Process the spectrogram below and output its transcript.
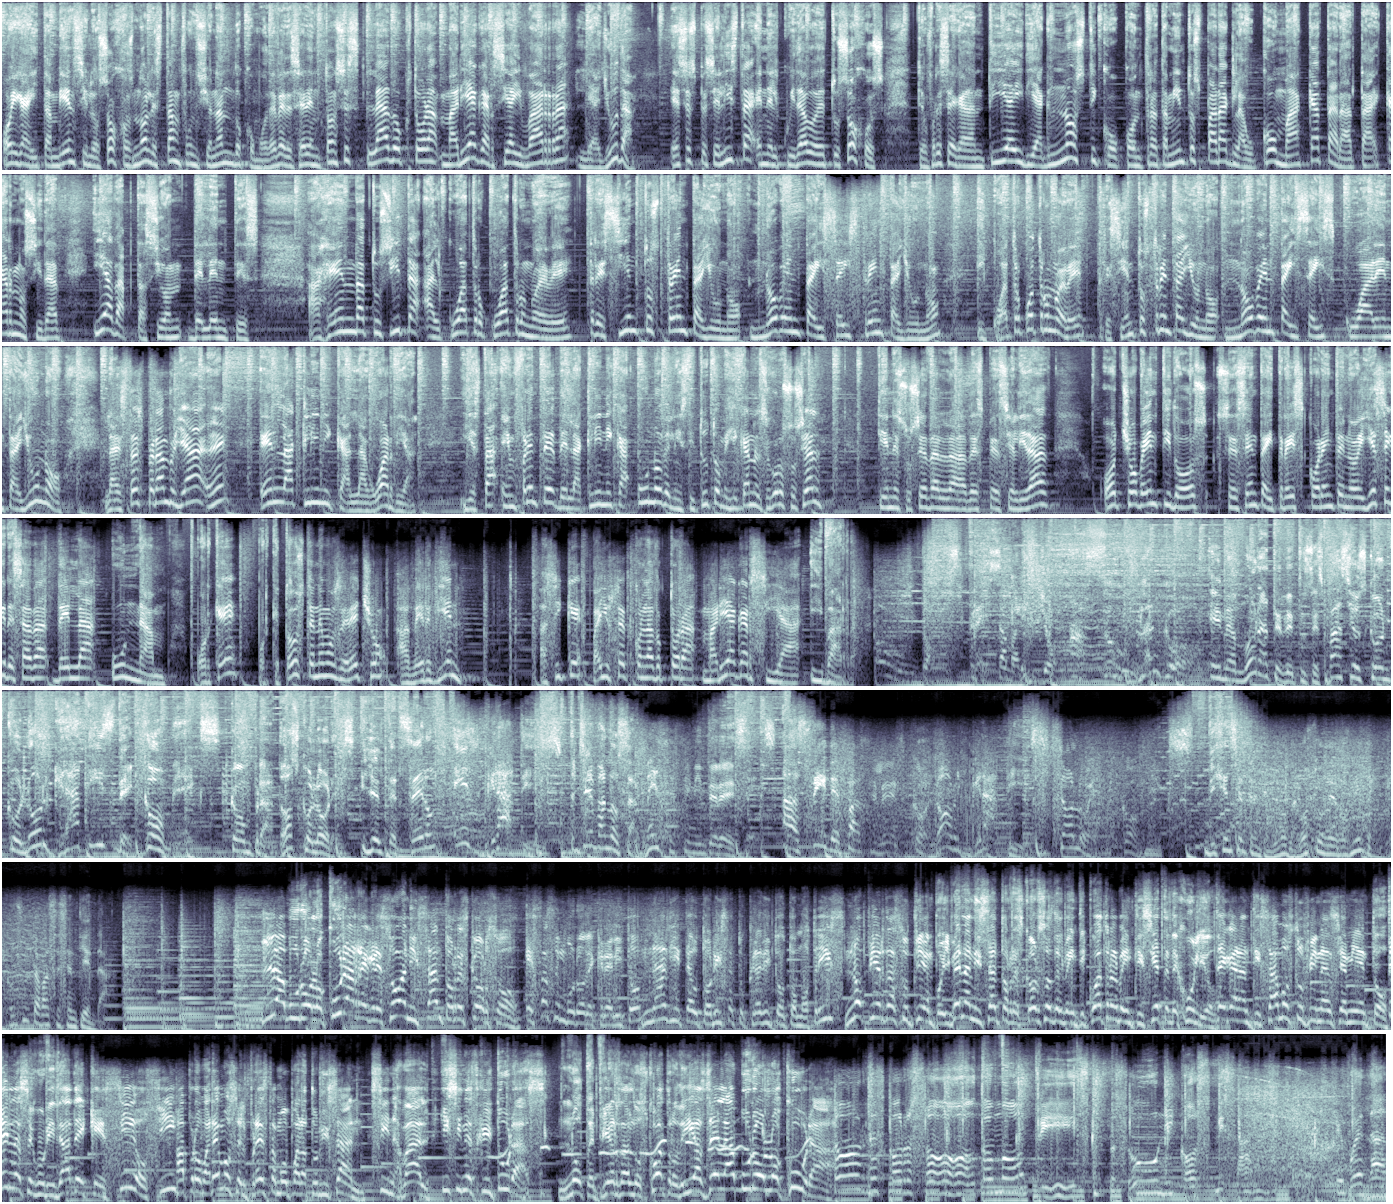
Oiga, y también si los ojos no le están funcionando como debe de ser, entonces la doctora María García Ibarra le ayuda. Es especialista en el cuidado de tus ojos. Te ofrece garantía y diagnóstico con tratamientos para glaucoma, catarata, carnosidad y adaptación de lentes. Agenda tu cita al 449-331-9631 y 449-331-9641. La está esperando ya ¿eh? en la clínica La Guardia y está enfrente de la clínica 1 del Instituto Mexicano del Seguro Social tiene su sede la de especialidad 822-6349 y es egresada de la UNAM. ¿Por qué? Porque todos tenemos derecho a ver bien. Así que vaya usted con la doctora María García Ibarra. Amarillo, azul, blanco. Enamórate de tus espacios con color gratis de Comex. Compra dos colores y el tercero es gratis. Llévalos a meses sin intereses. Así de fácil color gratis. Solo en Comex. Vigencia el 31 de agosto de 2020. Consulta bases en tienda. La burolocura regresó a Nissan Torres. ¿Estás en buro de crédito? ¿Nadie te autoriza tu crédito automotriz? No pierdas tu tiempo y ven a Nissan Torres del 24 al 27 de julio. Te garantizamos tu financiamiento. Ten la seguridad de que sí o sí aprobaremos el préstamo para tu Nissan. Sin aval y sin escrituras. No te pierdas los cuatro días de la burolocura. Automotriz. Los únicos Nissan que vuelan.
